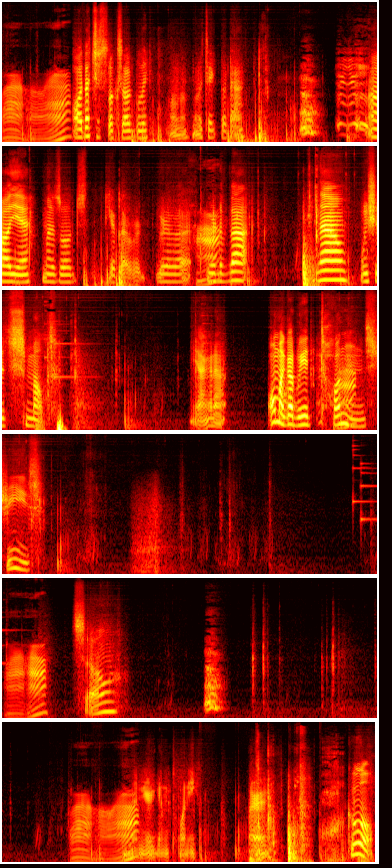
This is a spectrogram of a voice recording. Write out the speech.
Uh-huh. Oh, that just looks ugly. Hold on, I'm gonna take that down. Oh yeah, might as well just get that rid, rid of that. Rid of that. Now we should smelt. Yeah, I'm gonna. Oh my god, we had tons. Jeez. Uh-huh. So, Uh-huh. you're getting 20. Alright. Cool.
